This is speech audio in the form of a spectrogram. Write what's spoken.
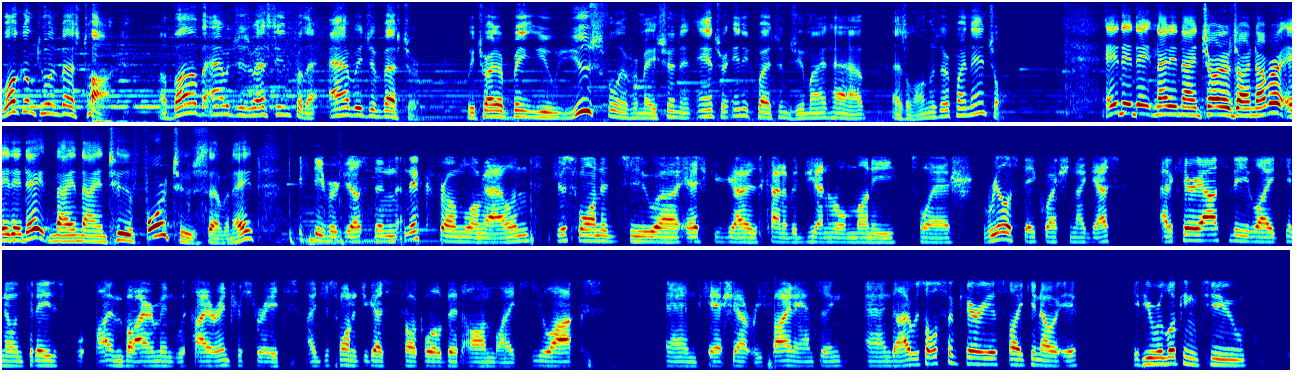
Welcome to Invest Talk, above average investing for the average investor. We try to bring you useful information and answer any questions you might have as long as they're financial. 888-99 Charter is our number, 888-992-4278. Steve or Justin, Nick from Long Island. Just wanted to uh, ask you guys kind of a general money slash real estate question, I guess. Out of curiosity, like, you know, in today's environment with higher interest rates, I just wanted you guys to talk a little bit on like HELOCs and cash out refinancing. And I was also curious, like, you know, if if you were looking to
